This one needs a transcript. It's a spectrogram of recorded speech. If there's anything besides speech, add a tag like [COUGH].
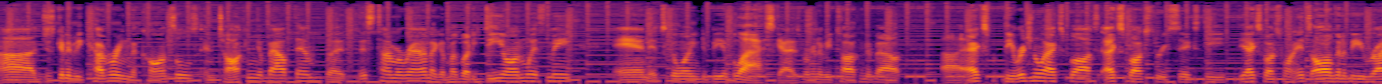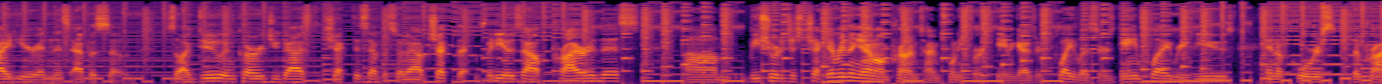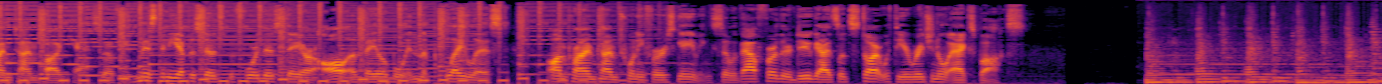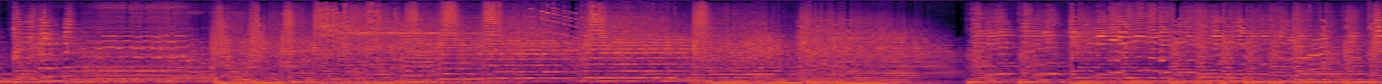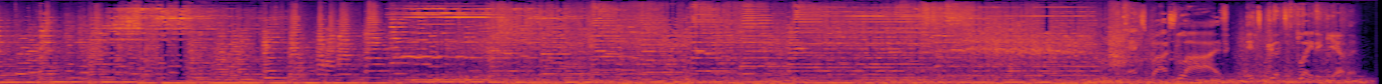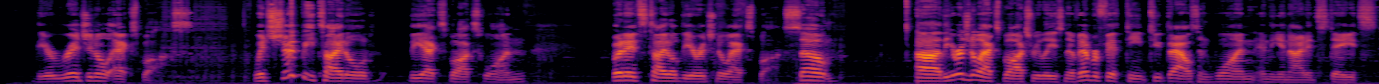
Uh, just going to be covering the consoles and talking about them, but this time around I got my buddy Deon with me, and it's going to be a blast, guys. We're going to be talking about uh, X, the original Xbox, Xbox 360, the Xbox One. It's all going to be right here in this episode. So I do encourage you guys to check this episode out. Check the videos out prior to this. Um, be sure to just check everything out on Primetime 21st Gaming, guys. There's playlists, there's gameplay, reviews, and of course, the Primetime Podcast. So if you've missed any episodes before this, they are all available in the playlist on Primetime 21st Gaming. So without further ado, guys, let's start with the original Xbox. Play together. the original Xbox, which should be titled the Xbox One, but it's titled the original Xbox. So, uh, the original Xbox released November 15, 2001 in the United States.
